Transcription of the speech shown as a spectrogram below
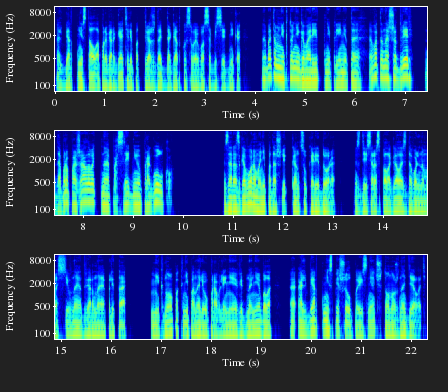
Альберт не стал опровергать или подтверждать догадку своего собеседника. «Об этом никто не говорит, не принято. А вот и наша дверь. Добро пожаловать на последнюю прогулку». За разговором они подошли к концу коридора. Здесь располагалась довольно массивная дверная плита. Ни кнопок, ни панели управления видно не было, а Альберт не спешил пояснять, что нужно делать.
